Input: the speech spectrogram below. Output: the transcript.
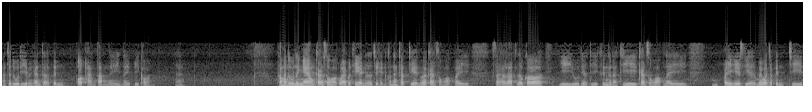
อาจจะดูดีเหมือนกันแต่เป็นพราะฐานต่ำในในปีก่อนนะฮะถ้ามาดูในแง่ของการส่งออกรายประเทศเนี่ยเราจะเห็นค่อนข้างชัดเจนว่าการส่งออกไป สหรัฐแล้วก็ EU เนี่ยดีขึ้นขณะที่การส่งออกในไปเอเชีย ไม่ว่าจะเป็นจีน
